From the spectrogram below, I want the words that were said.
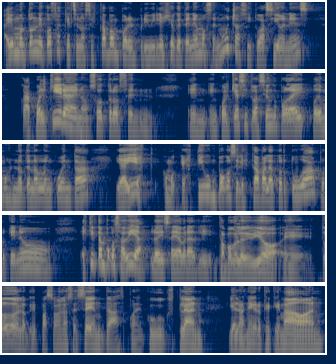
hay un montón de cosas que se nos escapan por el privilegio que tenemos en muchas situaciones, a cualquiera de nosotros en, en, cualquier situación que podáis, podemos no tenerlo en cuenta. Y ahí es como que a Steve un poco se le escapa la tortuga porque no... Steve tampoco sabía lo de Isaiah Bradley. Tampoco lo vivió eh, todo lo que pasó en los 60 con el Ku Klux Klan y a los negros que quemaban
